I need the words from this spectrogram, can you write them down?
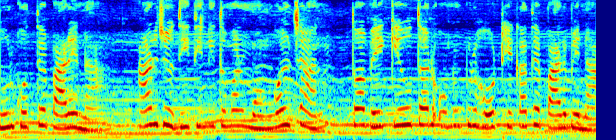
দূর করতে পারে না। আর যদি তিনি তোমার মঙ্গল চান, তবে কেউ তার অনুগ্রহ ঠেকাতে পারবে না।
